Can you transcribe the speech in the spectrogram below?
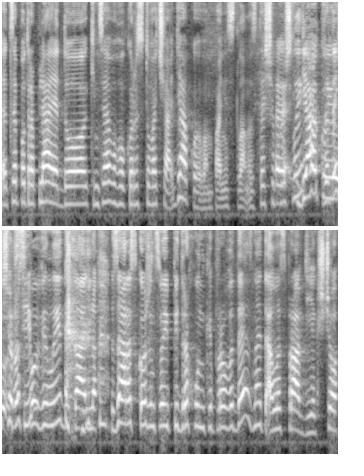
е, це потрапляє до кінцевого користувача. Дякую вам, пані Світлана, за те, що Е, прийшли, дякую за те, що всім. розповіли детально. Зараз кожен свої підрахунки проведе. Знаєте, але справді, якщо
